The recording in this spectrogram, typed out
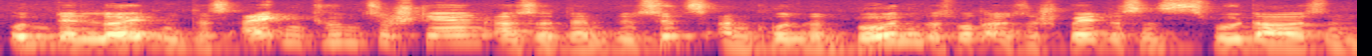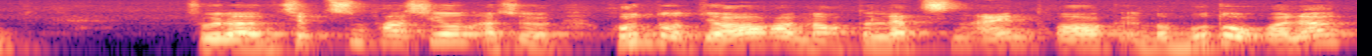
um den Leuten das Eigentum zu stehlen, also den Besitz an Grund und Boden. Das wird also spätestens 2000 2017 passieren, also 100 Jahre nach der letzten Eintrag in der Mutterrolle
